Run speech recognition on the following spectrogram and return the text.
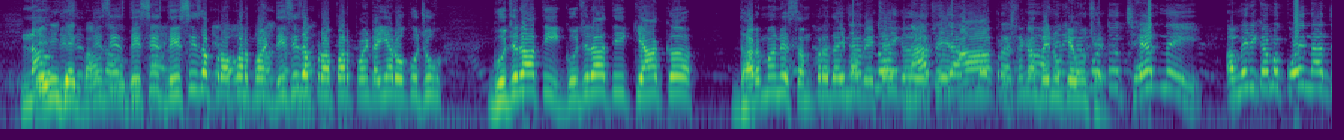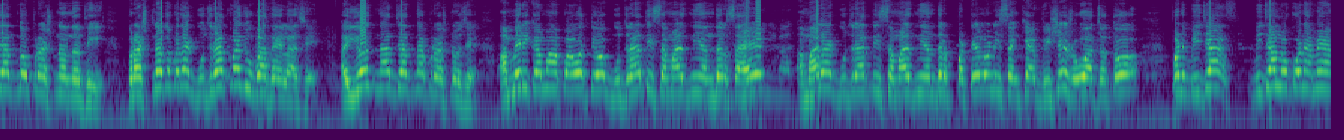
એવી જ એક ભાવના this is this is a proper point this is a proper proper point. This is a મહત્વની વાત. proper point. અહીંયા રોકું છું. ગુજરાતી ગુજરાતી ક્યાંક ધર્મ અને સંપ્રદાયમાં વેચાઈ ગયો છે. આ કૃષ્ણકાંતભાઈનું કેવું છે? તો છે જ નહીં. અમેરિકામાં કોઈ નાત જાતનો પ્રશ્ન નથી પ્રશ્ન તો બધા ગુજરાતમાં જ ઊભા થયેલા છે અહીંયા જ નાત જાતના પ્રશ્નો છે અમેરિકામાં પાવો તેઓ ગુજરાતી સમાજની અંદર સાહેબ અમારા ગુજરાતી સમાજની અંદર પટેલોની સંખ્યા વિશેષ હોવા છતાં પણ બીજા બીજા લોકોને અમે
